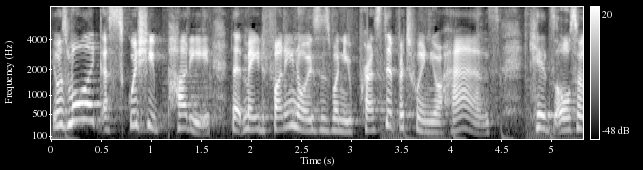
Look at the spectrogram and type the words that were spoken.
it was more like a squishy putty that made funny noises when you pressed it between your hands. Kids also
